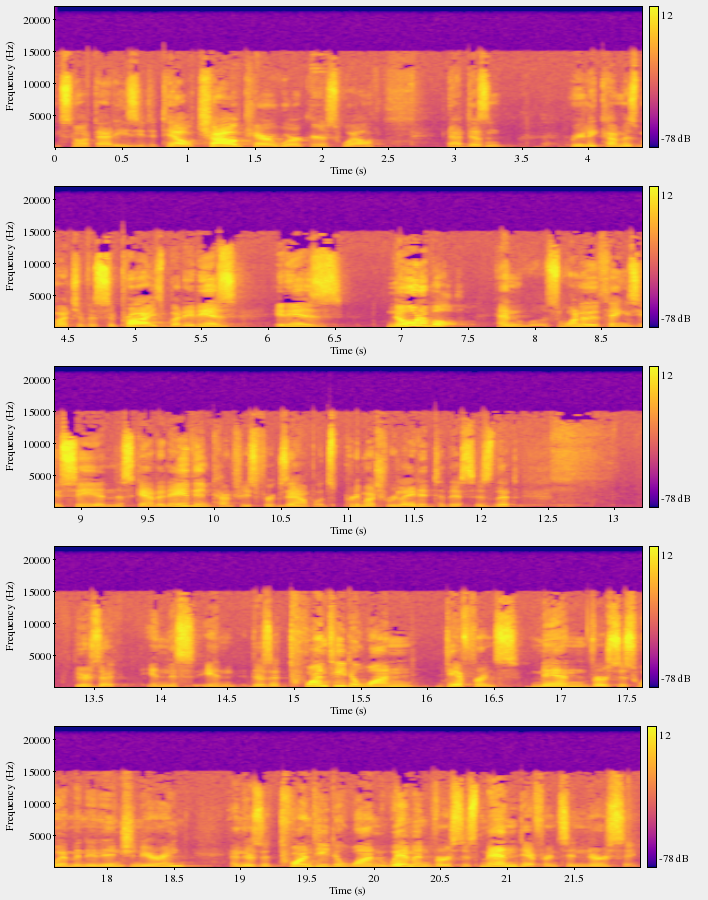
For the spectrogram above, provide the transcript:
it's not that easy to tell. Childcare workers, well, that doesn't really come as much of a surprise, but it is, it is notable. And one of the things you see in the Scandinavian countries, for example, it's pretty much related to this, is that there's a, in this, in, there's a 20 to 1 difference men versus women in engineering, and there's a 20 to 1 women versus men difference in nursing.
